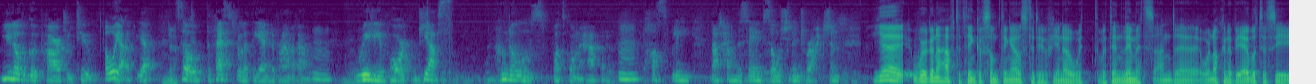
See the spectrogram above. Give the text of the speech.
you love a good party too. Oh, yeah. Yeah. Yeah. So the festival at the end of Ramadan, really important. yes. Who knows what's going to happen? Mm. Possibly not having the same social interaction. Yeah, we're going to have to think of something else to do, you know, with within limits, and uh, we're not going to be able to see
